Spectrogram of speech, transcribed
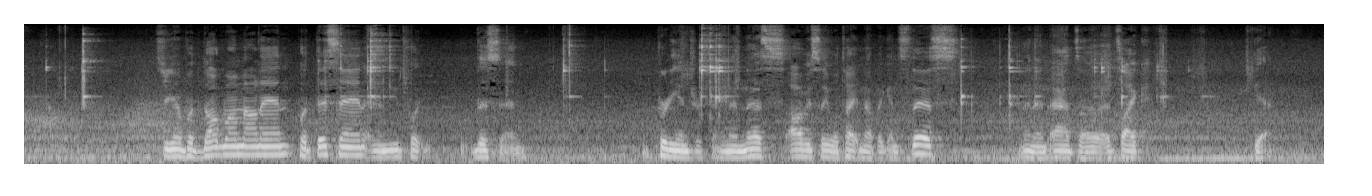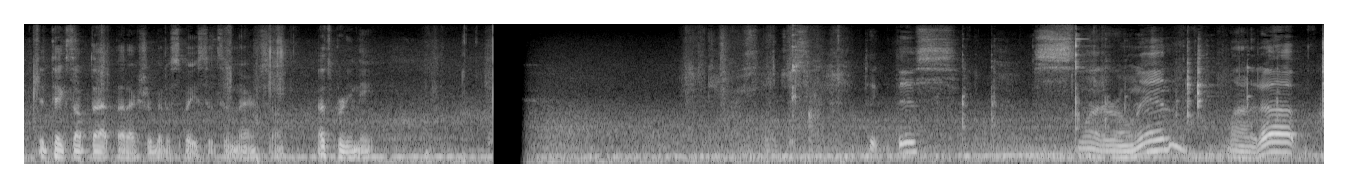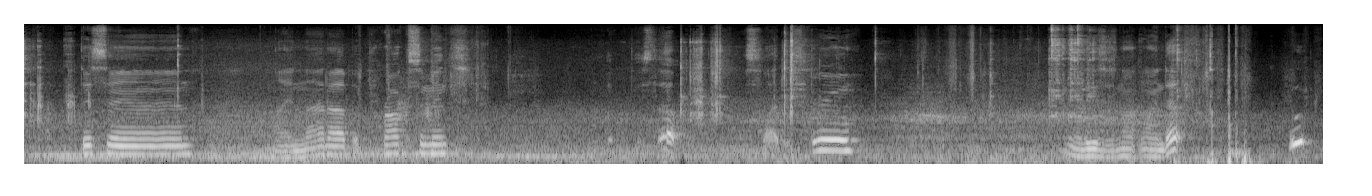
You're gonna put the dog bone mount in, put this in, and then you put this in. Pretty interesting. And this obviously will tighten up against this and it adds a it's like yeah it takes up that that extra bit of space that's in there so that's pretty neat okay, so just take this slide it on in line it up this in line that up approximate up slide this through one of these is not lined up Oop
